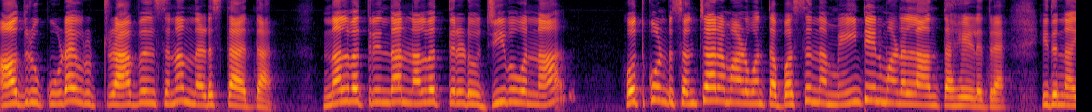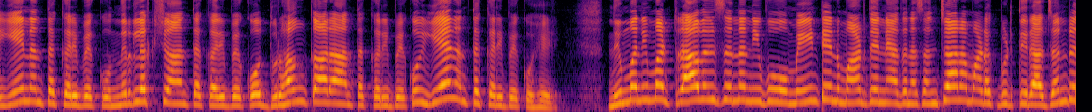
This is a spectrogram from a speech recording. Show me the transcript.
ಆದರೂ ಕೂಡ ಇವರು ಟ್ರಾವೆಲ್ಸನ್ನು ನಡೆಸ್ತಾ ಇದ್ದಾರೆ. ನಲವತ್ತರಿಂದ ನಲವತ್ತೆರಡು ಜೀವವನ್ನು ಹೊತ್ಕೊಂಡು ಸಂಚಾರ ಮಾಡುವಂಥ ಬಸ್ಸನ್ನು ಮೇಂಟೈನ್ ಮಾಡಲ್ಲ ಅಂತ ಹೇಳಿದ್ರೆ, ಇದನ್ನು ಏನಂತ ಕರಿಬೇಕು? ನಿರ್ಲಕ್ಷ್ಯ ಅಂತ ಕರಿಬೇಕು? ದುರಹಂಕಾರ ಅಂತ ಕರಿಬೇಕು? ಏನಂತ ಕರಿಬೇಕು ಹೇಳಿ. ನಿಮ್ಮ ನಿಮ್ಮ ಟ್ರಾವೆಲ್ಸನ್ನು ನೀವು ಮೇಂಟೈನ್ ಮಾಡ್ದೇನೆ, ಅದನ್ನು ಸಂಚಾರ ಮಾಡೋಕ್ಕೆ ಬಿಡ್ತೀರಾ? ಜನರ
